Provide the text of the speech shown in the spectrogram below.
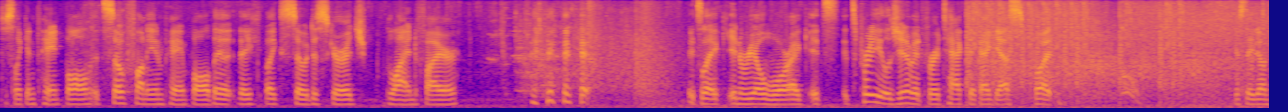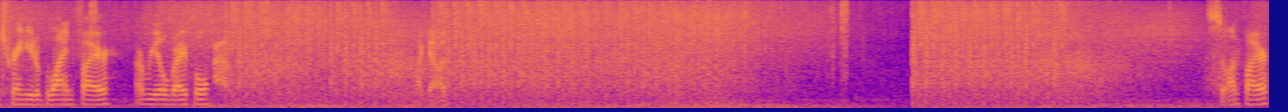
Just like in paintball. It's so funny in paintball. They, they like so discourage blind fire. it's like in real war, I, it's it's pretty legitimate for a tactic, I guess, but I Guess they don't train you to blind fire a real rifle. Oh my god. On fire.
